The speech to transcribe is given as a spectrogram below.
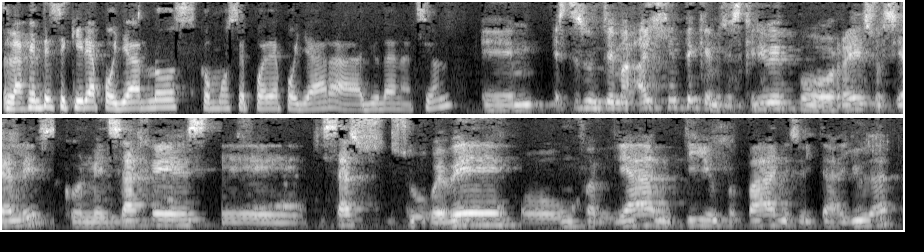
la gente si quiere apoyarlos, ¿cómo se puede apoyar a Ayuda en Acción? Eh, este es un tema, hay gente que nos escribe por redes sociales con mensajes, eh, quizás su bebé o un familiar, un tío, un papá necesita ayuda,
